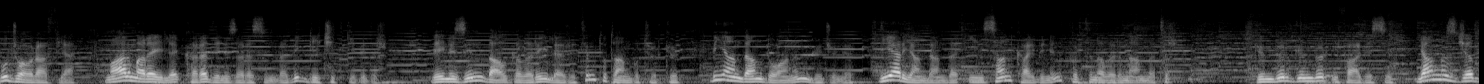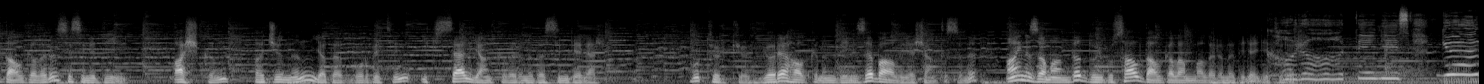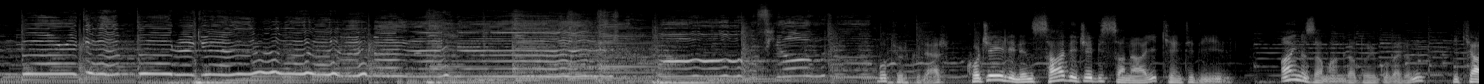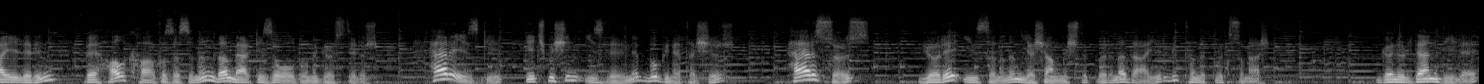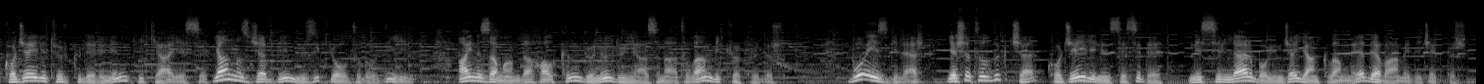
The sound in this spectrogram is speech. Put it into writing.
Bu coğrafya Marmara ile Karadeniz arasında bir geçit gibidir. Denizin dalgalarıyla ritim tutan bu türkü bir yandan doğanın gücünü, diğer yandan da insan kalbinin fırtınalarını anlatır. Gümbür gümbür ifadesi yalnızca dalgaların sesini değil, aşkın, acının ya da gurbetin içsel yankılarını da simgeler. Bu türkü, yöre halkının denize bağlı yaşantısını, aynı zamanda duygusal dalgalanmalarını dile getirir. Karadeniz gümbür gümbür Of yavrum Bu türküler, Kocaeli'nin sadece bir sanayi kenti değil, aynı zamanda duyguların, hikayelerin ve halk hafızasının da merkezi olduğunu gösterir. Her ezgi geçmişin izlerini bugüne taşır, her söz yöre insanının yaşanmışlıklarına dair bir tanıklık sunar. Gönülden Dile, Kocaeli türkülerinin hikayesi yalnızca bir müzik yolculuğu değil, aynı zamanda halkın gönül dünyasına atılan bir köprüdür. Bu ezgiler yaşatıldıkça Kocaeli'nin sesi de nesiller boyunca yankılanmaya devam edecektir.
